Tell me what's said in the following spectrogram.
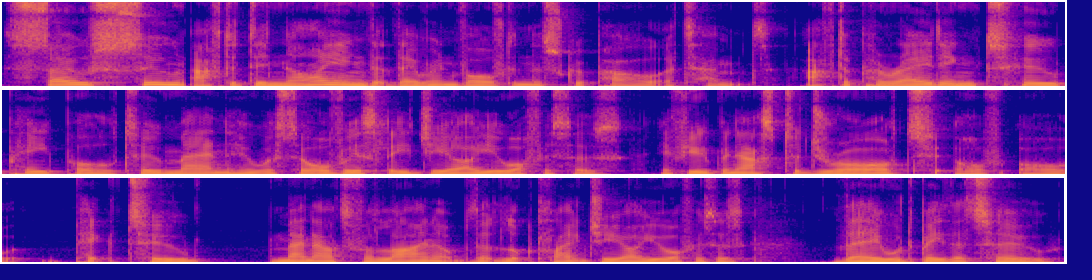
so soon after denying that they were involved in the Skripal attempt, after parading two people, two men who were so obviously GRU officers, if you'd been asked to draw t- or, or pick two men out of a lineup that looked like GRU officers, they would be the two.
